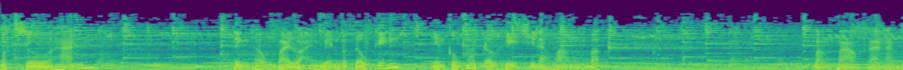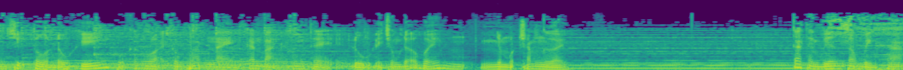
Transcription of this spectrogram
Mặc dù hắn Tinh thông vài loại huyền vật đấu kỹ, Nhưng công pháp đấu khí chỉ là hoàng bậc vào khả năng chịu tồn đấu khí Của các loại công pháp này Căn bản không thể đủ để chống đỡ với Như 100 người. Các thành viên trong bình khác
